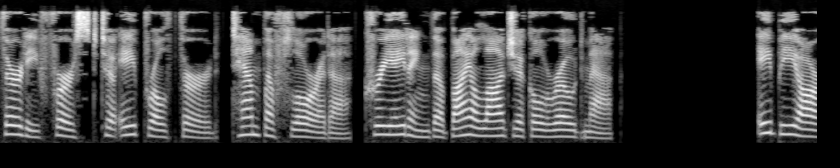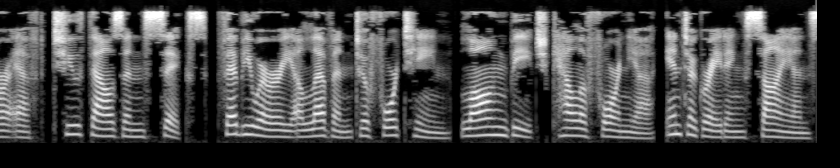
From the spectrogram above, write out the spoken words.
31 to April 3, Tampa, Florida, creating the biological roadmap. ABRF 2006, February 11 to 14, Long Beach, California, integrating science,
